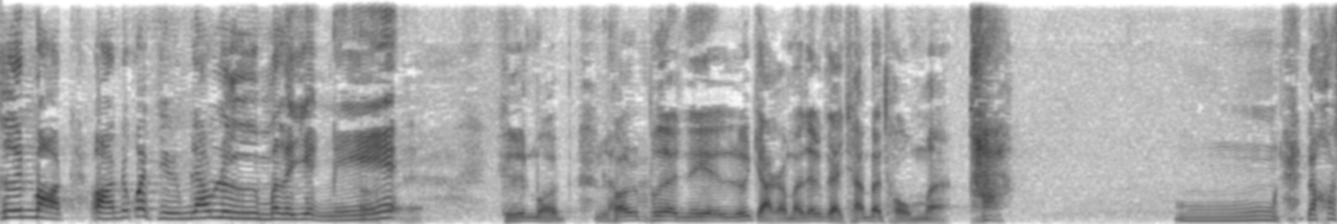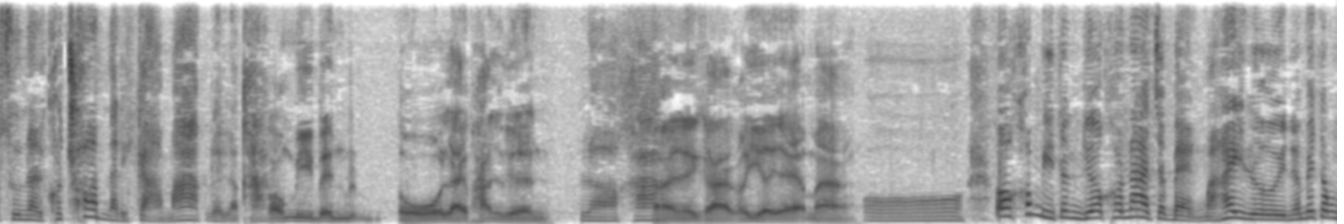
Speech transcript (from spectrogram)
คืนหมดอ๋อนึกว่ายืมแล้วลืมอะไรอย่างนี้ คืนหมด เหรอ เพราะเพื่อนนี่รู้จักกันมาตั้งแต่ชั้นประถมอะค่ะอืมแล้วเขาซื้อนาฬิกาเขาชอบนาฬิกามากเลยเหรอคะเขามีเป็นโอ้หลายพันเรือน เหรอคะนาฬิกาเขาเยอะแยะมาก โอ้เออเขามีตั้งเยอะเขาน่าจะแบ่งมาให้เลยนะไม่ต้อง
